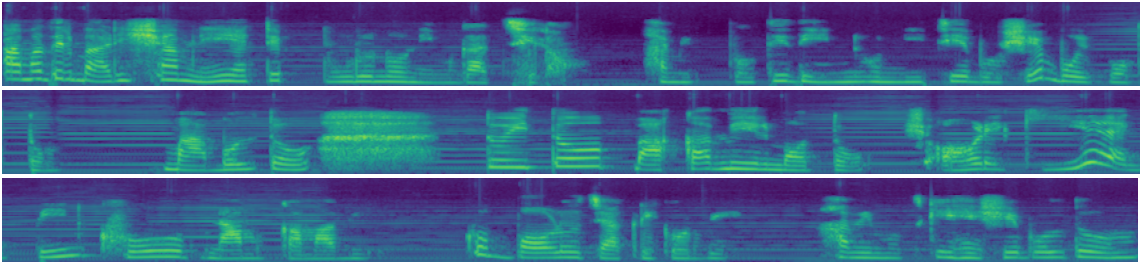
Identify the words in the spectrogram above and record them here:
আমাদের বাড়ির সামনে একটা পুরনো নিম গাছ ছিল। আমি প্রতিদিন ওর নিচে বসে বই পড়তাম। মা বলতো, তুই তো পাকা মেয়ের মতো। শহরে গিয়ে একদিন খুব নাম কামাবি, খুব বড় চাকরি করবি। আমি মুচকি হেসে বলতাম,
